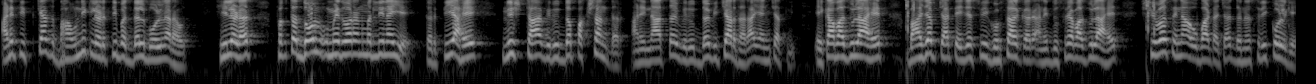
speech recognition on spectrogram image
आणि तितक्याच भावनिक लढतीबद्दल बोलणार आहोत. ही लढत फक्त दोन उमेदवारांमधली नाही आहे तर ती आहे निष्ठा विरुद्ध पक्षांतर आणि नातं विरुद्ध विचारधारा यांच्यातली. एका बाजूला आहेत भाजपच्या तेजस्वी घोसाळकर आणि दुसऱ्या बाजूला आहेत शिवसेना उबाटाच्या धनश्री कोलगे.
